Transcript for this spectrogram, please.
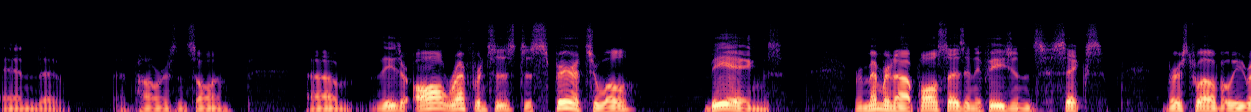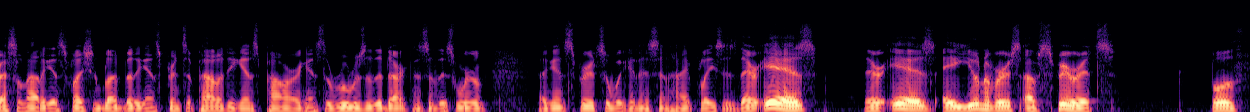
and uh, powers and so on. Um, these are all references to spiritual beings. Remember now, Paul says in Ephesians 6 Verse 12, But we wrestle not against flesh and blood, but against principality, against power, against the rulers of the darkness of this world, against spiritual wickedness in high places. There is, there is a universe of spirits, both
